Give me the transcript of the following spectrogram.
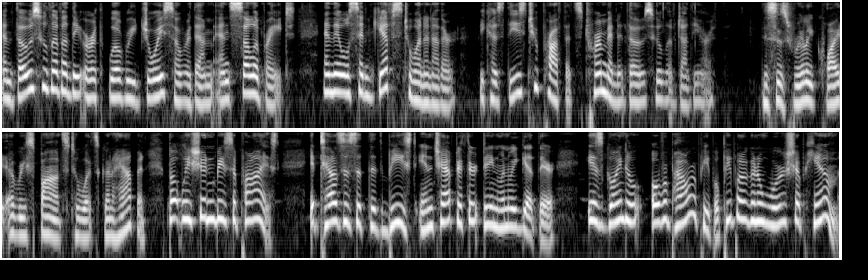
and those who live on the earth will rejoice over them and celebrate, and they will send gifts to one another, because these two prophets tormented those who lived on the earth. This is really quite a response to what's going to happen. But we shouldn't be surprised. It tells us that the beast in chapter 13, when we get there, is going to overpower people. People are going to worship him.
